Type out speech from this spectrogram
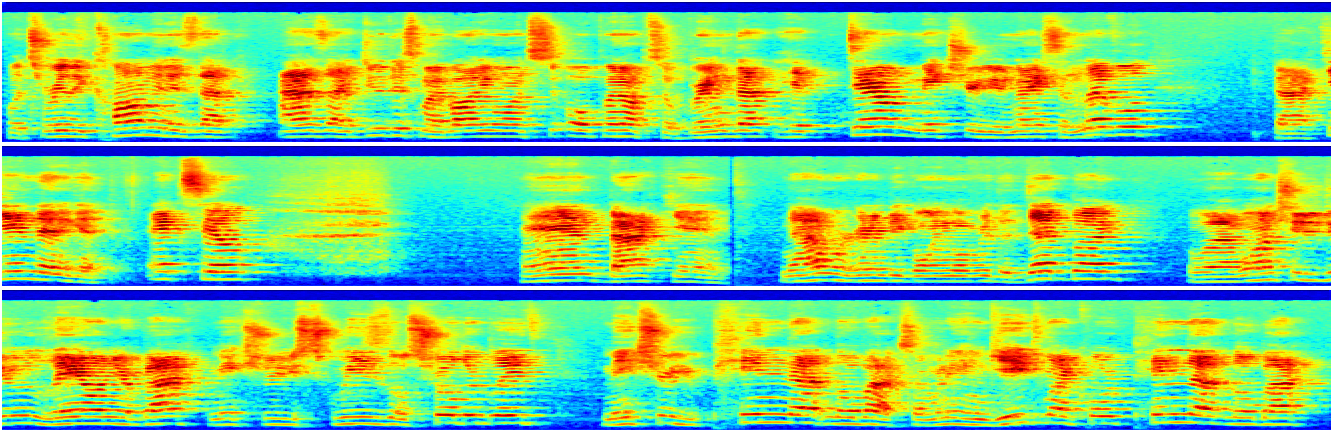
What's really common is that as I do this, my body wants to open up. So bring that hip down, make sure you're nice and leveled. Back in, then again, exhale, and back in. Now we're going to be going over the dead bug. What I want you to do, lay on your back, make sure you squeeze those shoulder blades, make sure you pin that low back. So I'm going to engage my core, pin that low back,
